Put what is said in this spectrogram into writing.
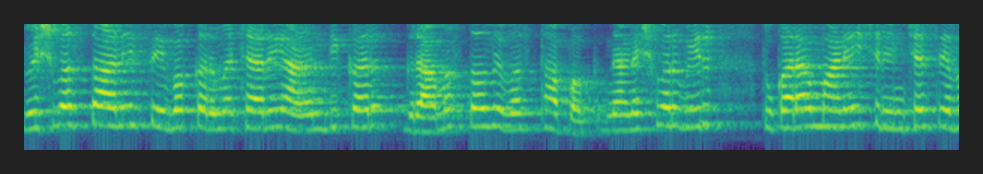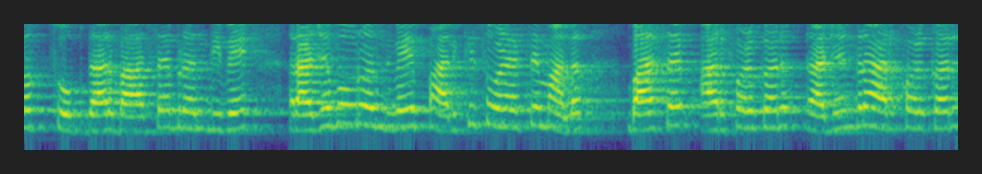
विश्वस्त आणि सेवक कर्मचारी आनंदीकर ग्रामस्थ व्यवस्थापक ज्ञानेश्वर वीर तुकाराम माने श्रींचे सेवक चोपदार बाळासाहेब रणदिवे राजाभाऊ रणदिवे पालखी सोहळ्याचे मालक बाळासाहेब आरफळकर राजेंद्र आरफळकर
